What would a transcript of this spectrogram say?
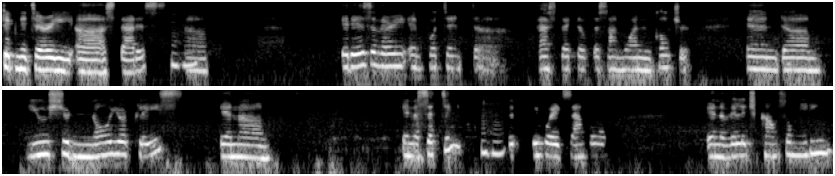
dignitary uh, status. Mm-hmm. Uh, it is a very important uh, aspect of the Samoan culture, and um, you should know your place in um, in a setting. Mm-hmm. For example, in a village council meeting,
